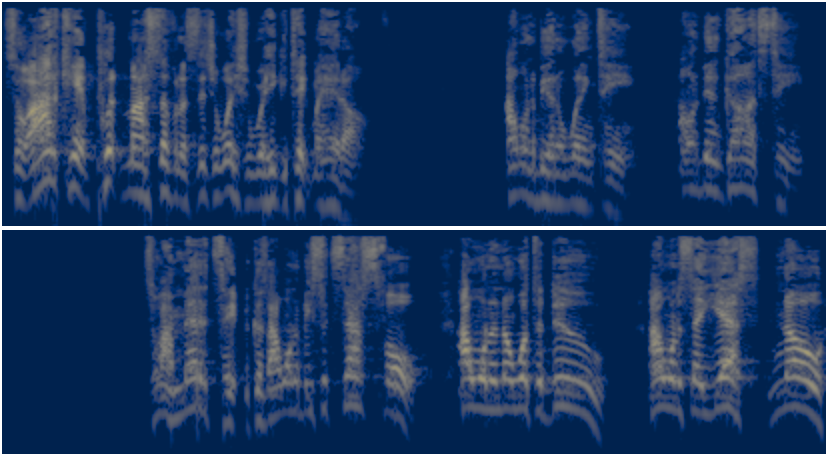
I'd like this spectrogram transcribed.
So I can't put myself in a situation where he could take my head off. I want to be on a winning team. I want to be on God's team. So I meditate because I want to be successful. I want to know what to do. I want to say yes, no.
